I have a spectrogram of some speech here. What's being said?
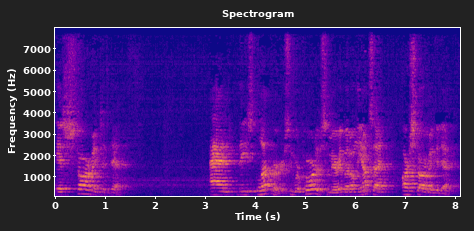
is starving to death. And these lepers, who were part of Samaria, but on the outside, are starving to death.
